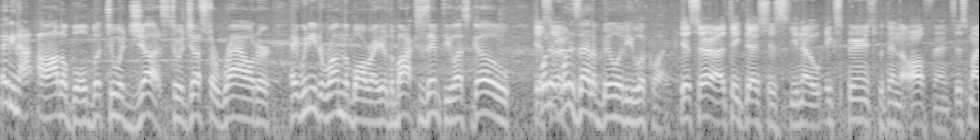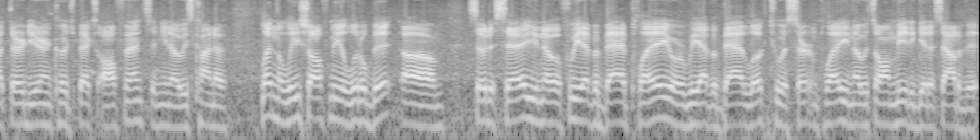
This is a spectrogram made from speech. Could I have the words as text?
maybe not audible, but to adjust, to adjust a route or, hey, we need to run the ball right here. The box is empty. Let's go. Yes, what, what does that ability look like? Yes, sir. I think that's just, you know, experience within the offense. It's my third year in Coach Beck's offense, and, you know, he's kind of letting the leash off me a little bit. Um, so to say, you know, if we have a bad play or we have a bad look to a certain play, you know, it's on me to get us out of it.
